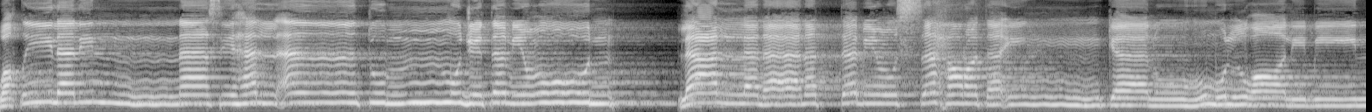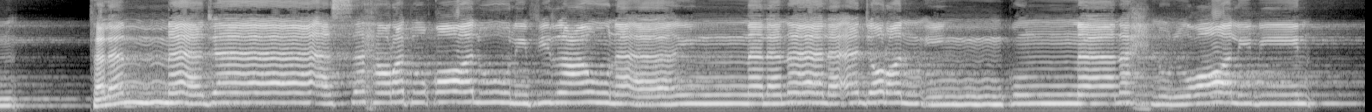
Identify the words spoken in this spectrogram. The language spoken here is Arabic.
وقيل للناس هل أنتم مجتمعون لعلنا نتبع السحرة إن كانوا هم الغالبين. فلما جاء السحرة قالوا لفرعون أئن لنا لأجرا إن كنا نحن الغالبين.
